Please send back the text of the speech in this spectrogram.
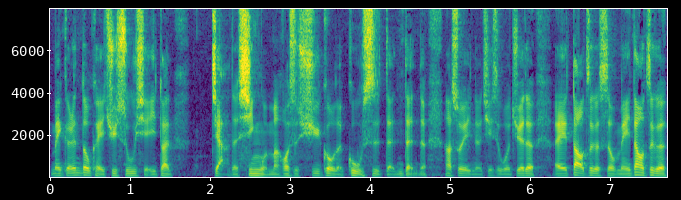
每个人都可以去书写一段假的新闻嘛，或是虚构的故事等等的。那所以呢，其实我觉得，哎，到这个时候，每到这个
